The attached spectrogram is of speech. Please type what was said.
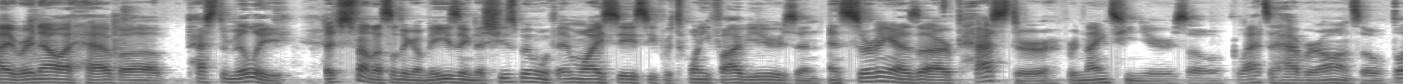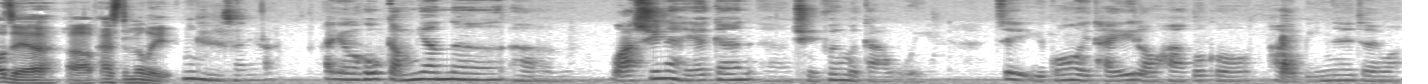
Hi, right now I have uh, Pastor Milly. I just found out something amazing that she's been with NYCAC for 25 years and, and serving as our pastor for 19 years. So glad to have her on. So 多謝啊、uh, Pastor Milly。嗯，係啊，好感恩啦、啊。誒、華宣咧係一間誒、全福音嘅教會，即係如果我哋睇樓下嗰個牌匾咧，就係、話。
